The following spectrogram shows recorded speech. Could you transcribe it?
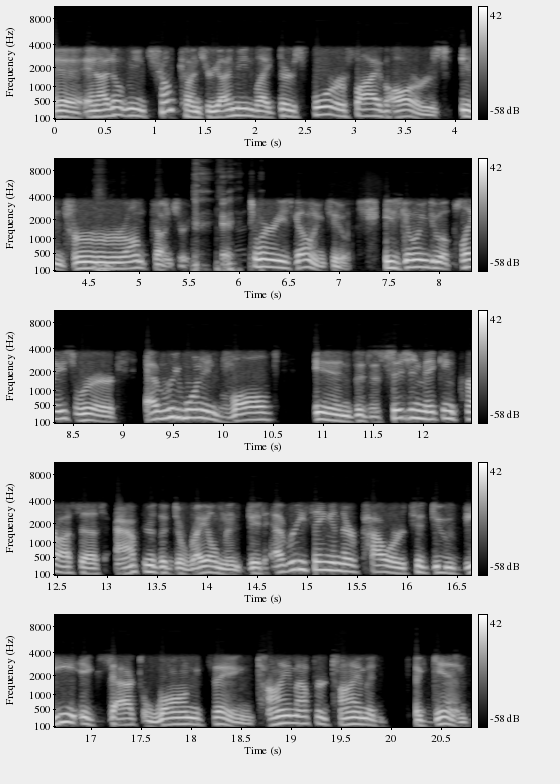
Eh, and I don't mean Trump country. I mean like there's four or five R's in Trump country. That's where he's going to. He's going to a place where everyone involved in the decision making process after the derailment did everything in their power to do the exact wrong thing time after time again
